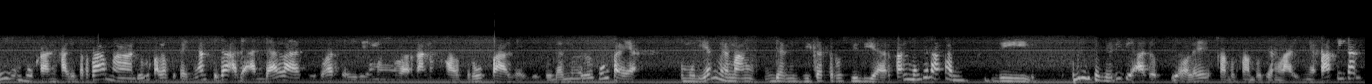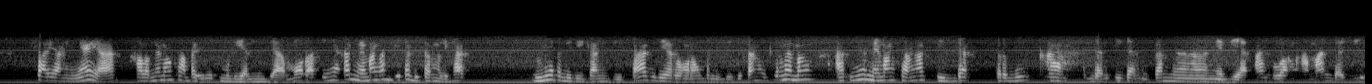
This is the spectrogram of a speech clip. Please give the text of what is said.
ini bukan kali pertama. Dulu kalau kita ingat kita ada Andalas gitu kan gitu yang mengeluarkan hal serupa kayak gitu. Dan menurutku kayak kemudian memang dan jika terus dibiarkan mungkin akan di mungkin bisa jadi diadopsi oleh kampus-kampus yang lainnya. Tapi kan sayangnya ya kalau memang sampai ini kemudian menjamur artinya kan memang kan kita bisa melihat dunia pendidikan kita gitu ya ruang-ruang pendidikan itu memang artinya memang sangat tidak terbuka dan tidak bisa menyediakan ruang aman bagi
